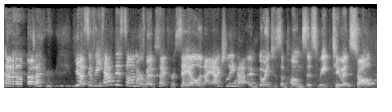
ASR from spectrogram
so, uh, yeah, so we have this on our website for sale, and I actually am going to some homes this week to install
